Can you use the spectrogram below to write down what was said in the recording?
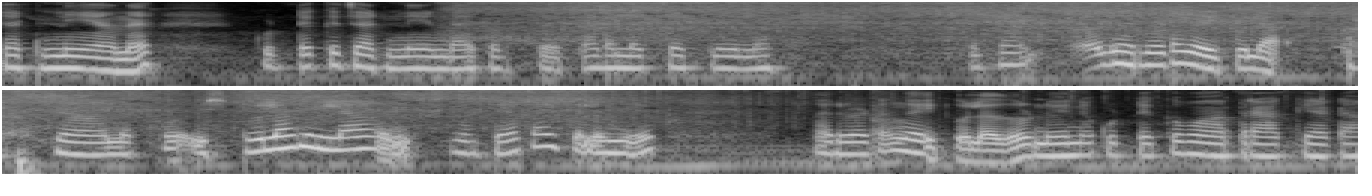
ചട്നിയാണ്. കുട്ടിക്ക് ചട്നി ഉണ്ടാക്കി കൊടുത്ത് കടല ചട്നിയിൽ അപ്പം അത് ഒരുപാട് കഴിക്കില്ല ഞാനൊക്കെ ഇഷ്ടമില്ലാന്നില്ല കുട്ടിയെ കഴിക്കലും ചെയ്യും അരുവട്ടം കഴിക്കില്ല അതുകൊണ്ട് പിന്നെ കുട്ടിക്ക് മാത്രം ആക്കിയാട്ടാ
